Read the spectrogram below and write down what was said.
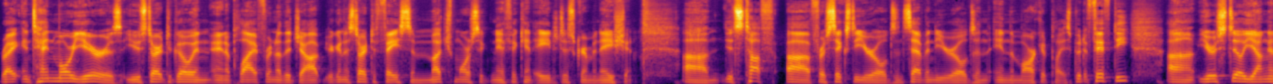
right? In 10 more years, you start to go in and apply for another job, you're going to start to face some much more significant age discrimination. Um, it's tough uh, for 60 year olds and 70 year olds in, in the marketplace. But at 50, uh, you're still young enough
